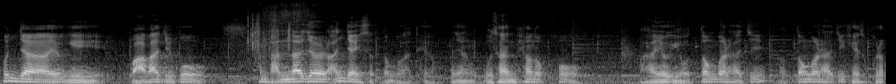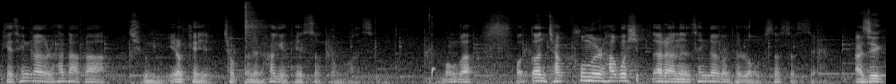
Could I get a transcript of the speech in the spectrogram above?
혼자 여기 와가지고 한 반나절 앉아 있었던 것 같아요. 그냥 우산 펴놓고 아 여기 어떤 걸 하지 어떤 걸 하지 계속 그렇게 생각을 하다가 지금 이렇게 접근을 하게 됐었던 것 같습니다 뭔가 어떤 작품을 하고 싶다라는 생각은 별로 없었었어요 아직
